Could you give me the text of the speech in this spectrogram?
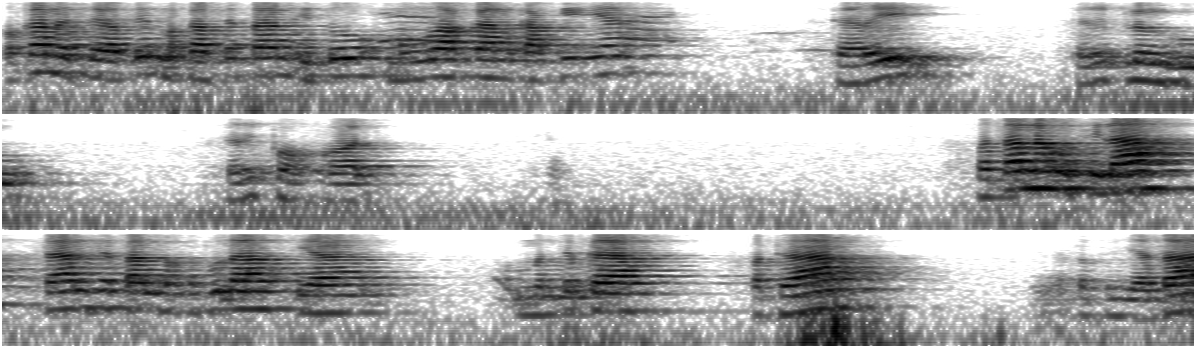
Maka nasihatin maka setan itu mengeluarkan kakinya Dari Dari belenggu Dari bokol Fatana usilah dan setan tersebutlah yang mencegah pedang atau senjata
